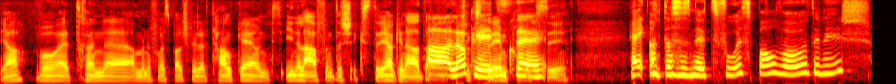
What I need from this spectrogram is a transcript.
ja, wo hat können, äh, an einem Fußballspieler die Hand geben und reinlaufen. Und das ist extrem, ja, genau, das ah, ist extrem cool. Gewesen. Hey, und dass es nicht Fußball geworden ist?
